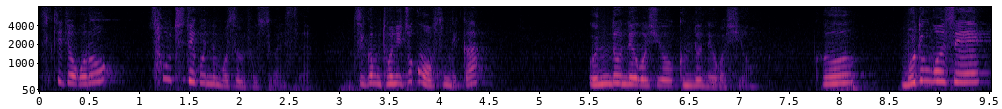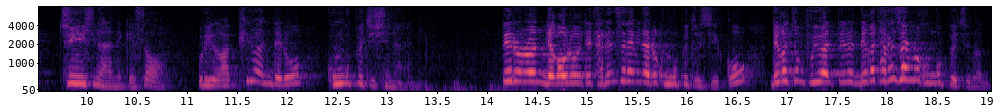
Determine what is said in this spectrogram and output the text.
실질적으로 성취되고 있는 모습을 볼 수가 있어요. 지금 돈이 조금 없습니까? 은도 내 것이요 금도 내 것이요. 그 모든 것에 주인이신 하나님께서 우리가 필요한 대로 공급해 주시는 하나님. 때로는 내가 어려울 때 다른 사람이 나를 공급해 줄 수 있고 내가 좀 부유할 때는 내가 다른 사람을 공급해 주는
